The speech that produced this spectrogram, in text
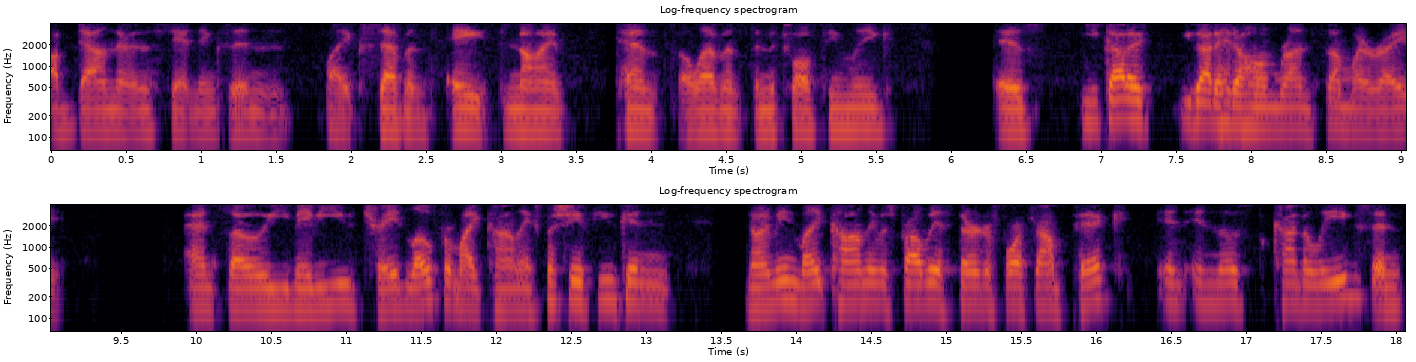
up down there in the standings in like seventh, eighth, ninth, tenth, eleventh in the twelve team league. Is you gotta you gotta hit a home run somewhere, right? And so you maybe you trade low for Mike Conley, especially if you can. You know what I mean? Mike Conley was probably a third or fourth round pick in in those kind of leagues, and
